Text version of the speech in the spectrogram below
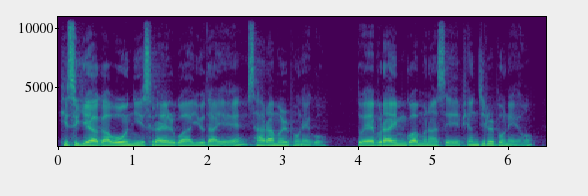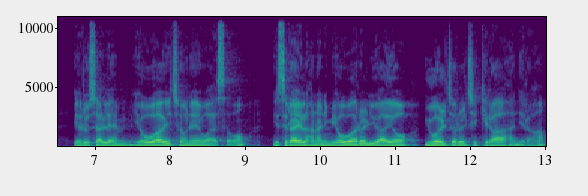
히스기야가 온 이스라엘과 유다에 사람을 보내고 또 에브라임과 문하세에 편지를 보내어 예루살렘 여호와의 전에 와서 이스라엘 하나님 여호와를 위하여 유월절을 지키라 하니라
